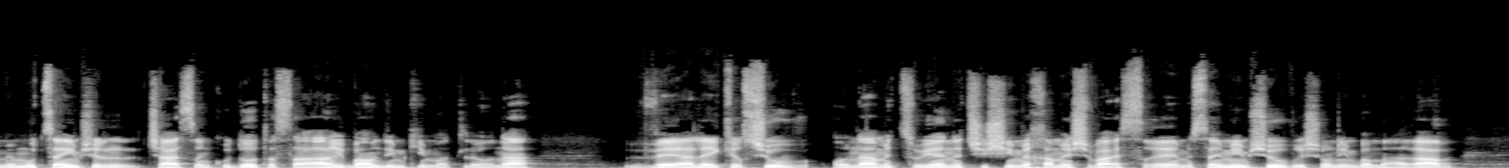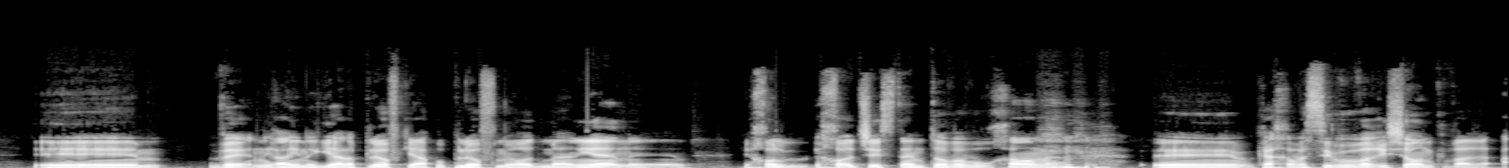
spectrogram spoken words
ממוצעים של 19 נקודות 10 ריבאונדים כמעט לעונה. והלייקרס שוב עונה מצוינת 65-17 מסיימים שוב ראשונים במערב. ונראה לי נגיע לפלייאוף כי היה פה פלייאוף מאוד מעניין אה, יכול יכול להיות שיסתיים טוב עבורך עומר. אה, ככה בסיבוב הראשון כבר 4-1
